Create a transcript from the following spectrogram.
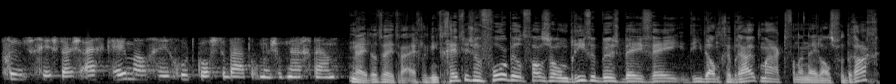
gunstig is, daar is eigenlijk helemaal geen goed kostenbatenonderzoek naar gedaan. Nee, dat weten we eigenlijk niet. Geeft eens een voorbeeld van zo'n brievenbus BV die dan gebruik maakt van een Nederlands verdrag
